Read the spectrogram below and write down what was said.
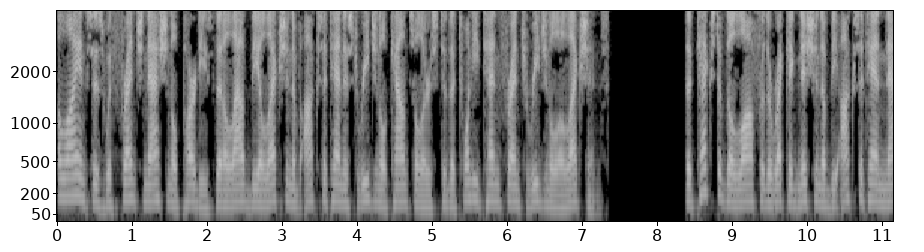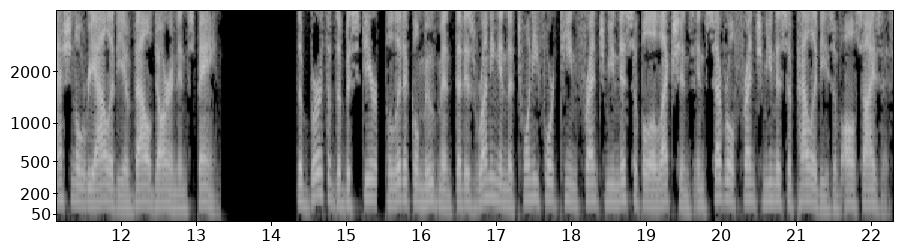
Alliances with French national parties that allowed the election of Occitanist regional councillors to the 2010 French regional elections. The text of the law for the recognition of the Occitan national reality of Val d'Aran in Spain. The birth of the Bastir – political movement that is running in the 2014 French municipal elections in several French municipalities of all sizes.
